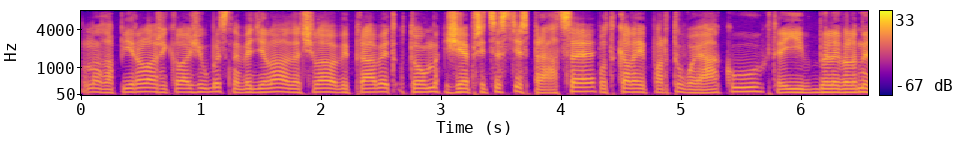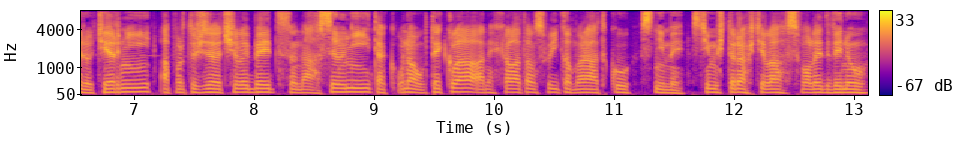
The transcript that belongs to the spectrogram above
ona zapírala, říkala, že vůbec nevěděla a začala vyprávět o tom, že při cestě z práce potkali partu vojáků, kteří byli velmi dotěrní a protože začali být násilní, tak ona utekla a nechala tam svou kamarádku s nimi. S tím, teda chtěla svalit vinu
